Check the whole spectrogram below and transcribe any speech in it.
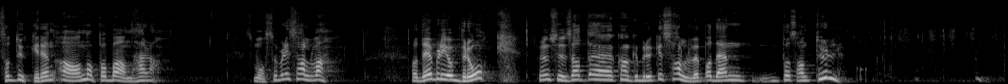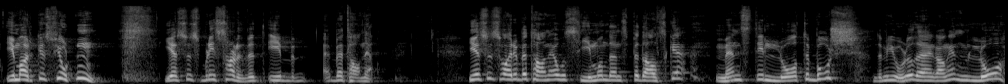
Så dukker en annen opp på banen her, da, som også blir salva. Og det blir jo bråk. For de syns at jeg kan ikke bruke salve på den på sånt tull. I Markus 14 Jesus blir salvet i Betania. Jesus var i Betania hos Simon den spedalske. Mens de lå til bords, de gjorde jo det den gangen, lå,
